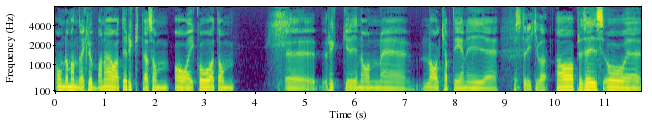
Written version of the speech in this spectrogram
om de andra klubbarna och att det ryktas om AIK, att de eh, rycker i någon eh, lagkapten i... Eh, Österrike va? ja, precis. Och eh,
